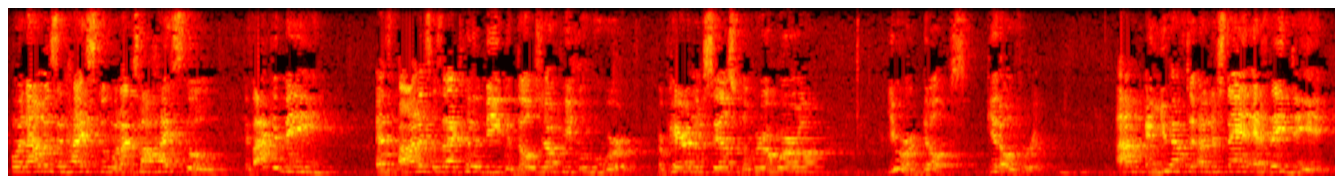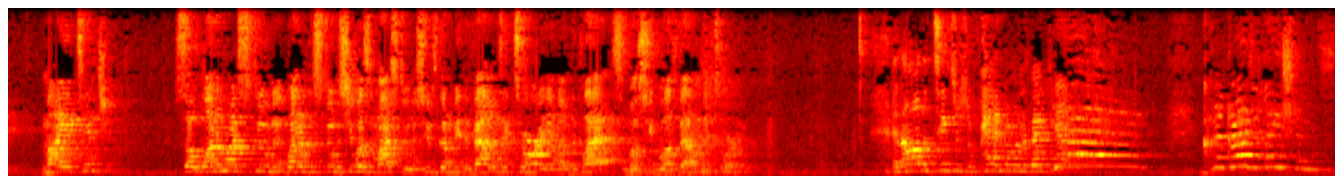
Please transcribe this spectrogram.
when I was in high school, when I taught high school, if I could be as honest as I could be with those young people who were preparing themselves for the real world, you are adults. Get over it. I'm, and you have to understand, as they did, my intention. So one of my students, one of the students, she wasn't my student, she was going to be the valedictorian of the class. Well, she was valedictorian. And all the teachers were patting her on the back, yay! Congratulations!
